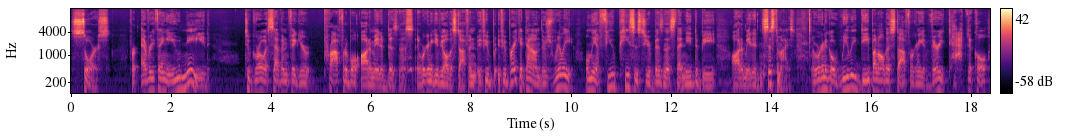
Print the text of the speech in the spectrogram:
source for everything you need to grow a seven figure profitable automated business. And we're going to give you all the stuff. And if you if you break it down there's really only a few pieces to your business that need to be automated and systemized. And we're going to go really deep on all this stuff. We're going to get very tactical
